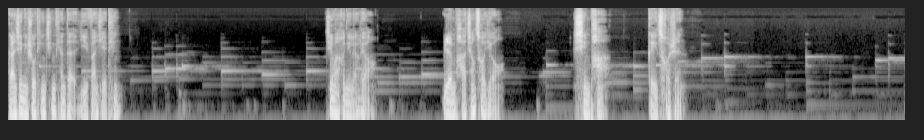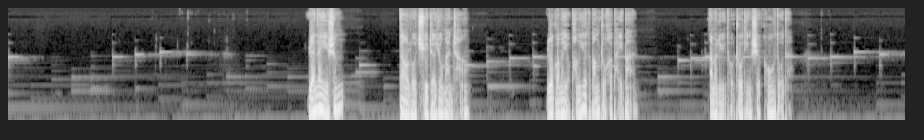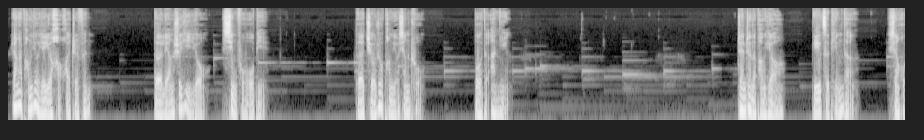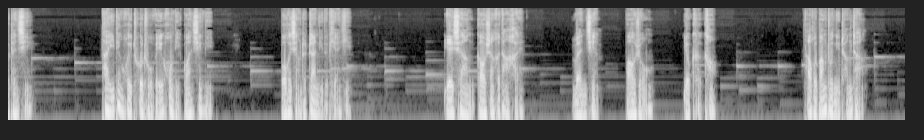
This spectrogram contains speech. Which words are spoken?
感谢你收听今天的一凡夜听。今晚和你聊聊：人怕交错友，心怕给错人。人的一生，道路曲折又漫长。如果没有朋友的帮助和陪伴，那么旅途注定是孤独的。然而，朋友也有好坏之分。得良师益友，幸福无比；得酒肉朋友相处，不得安宁。真正的朋友，彼此平等，相互珍惜。他一定会处处维护你，关心你。不会想着占你的便宜，也像高山和大海，稳健、包容又可靠。他会帮助你成长，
